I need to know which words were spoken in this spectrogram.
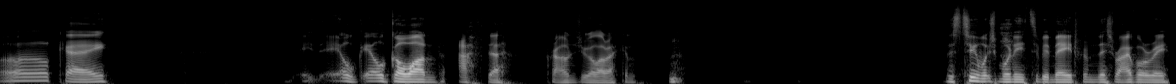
okay. It, it'll it'll go on after Crown Jewel, I reckon. There's too much money to be made from this rivalry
